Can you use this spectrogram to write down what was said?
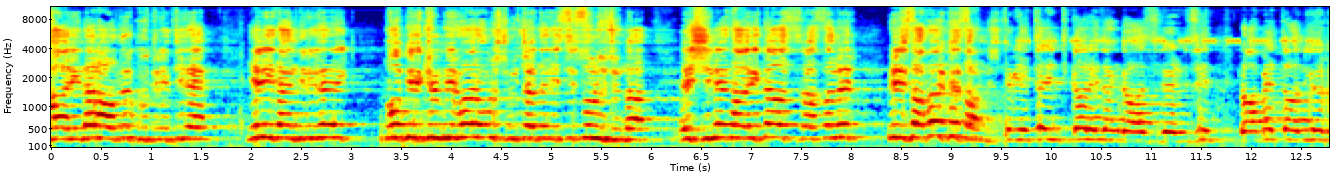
tarihinden aldığı kudretiyle yeniden dirilerek topyekun bir varoluş mücadelesi sonucunda eşine tarihte as- rastlanır bir zafer kazanmıştır. Ebiyete intikal eden gazilerimizi rahmetle anıyor,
